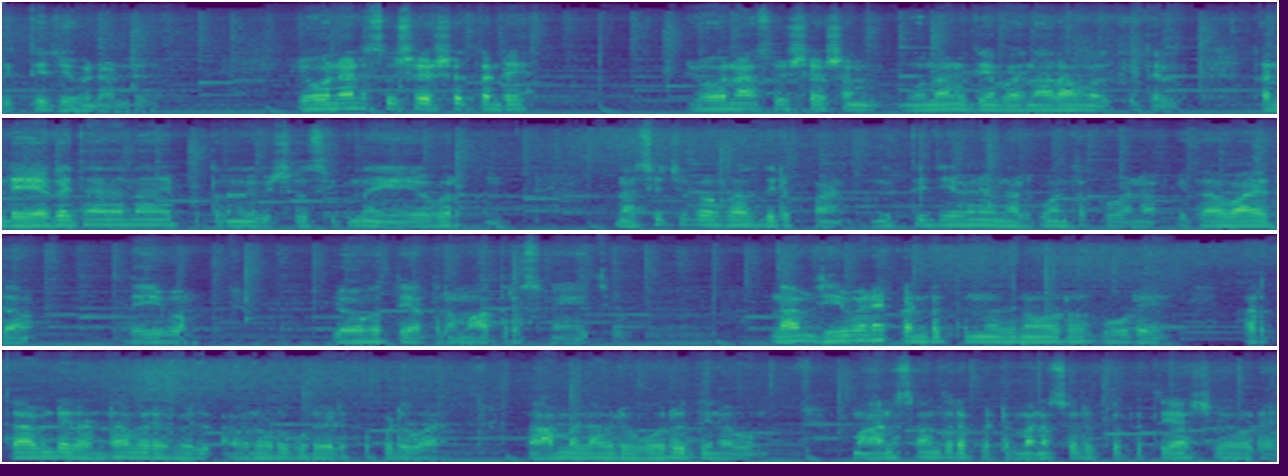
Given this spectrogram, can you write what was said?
നിത്യജീവനുണ്ട്. യോനാൻ സുശേഷ തന്റെ യോനാൻ സുശേഷം മൂന്നാമത്തെയും പതിനാറാം വാക്യത്തിൽ തന്റെ ഏകജാതനായ പുത്രനിൽ വിശ്വസിക്കുന്ന ഏവർക്കും നശിച്ചു പോകാതിരിപ്പാൻ നിത്യജീവനെ നൽകുവാൻ തക്കവണ്ണം പിതാവായ ദൈവം ലോകത്തെ അത്രമാത്രം സ്നേഹിച്ചു. നാം ജീവനെ കണ്ടെത്തുന്നതിനോട് കൂടെ കർത്താവിന്റെ രണ്ടാം വരവിൽ അവനോടുകൂടി എടുക്കപ്പെടുവാൻ നാം എല്ലാവരും ഓരോ ദിനവും മാനസാന്തരപ്പെട്ട് മനസ്സൊരുക്ക് പ്രത്യാശയോടെ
